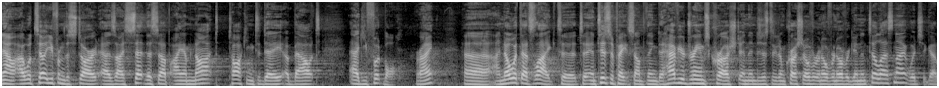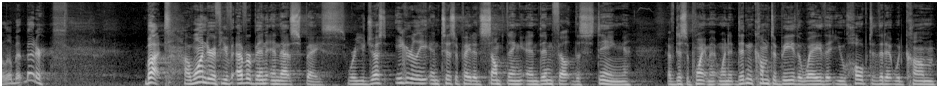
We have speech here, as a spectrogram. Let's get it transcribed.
Now, I will tell you from the start, as I set this up, I am not talking today about Aggie football, right? Uh, I know what that's like to, to anticipate something, to have your dreams crushed, and then just to get them crushed over and over and over again until last night, which it got a little bit better. But I wonder if you've ever been in that space where you just eagerly anticipated something and then felt the sting of disappointment when it didn't come to be the way that you hoped that it would come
